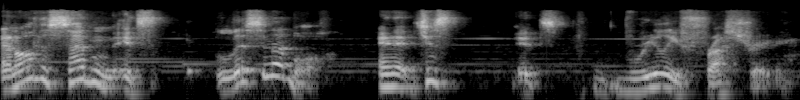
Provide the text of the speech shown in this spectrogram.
And all of a sudden, it's listenable. And it just, it's really frustrating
